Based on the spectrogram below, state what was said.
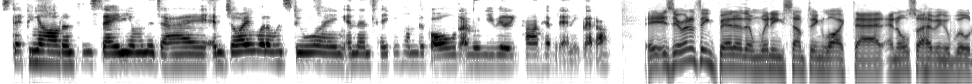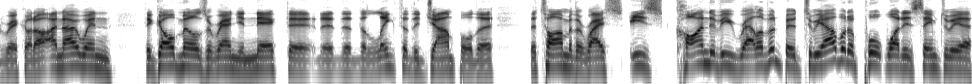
stepping out onto the stadium on the day, enjoying what I was doing, and then taking home the gold. I mean, you really can't have it any better. Is there anything better than winning something like that and also having a world record? I know when the gold medal's around your neck, the the the, the length of the jump or the the time of the race is kind of irrelevant, but to be able to put what is seemed to be a,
